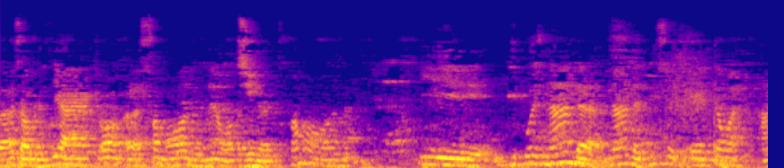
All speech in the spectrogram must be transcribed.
as obras de arte, as famosas, né, obras Sim. de arte famosas e depois nada, nada disso é tão à, à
